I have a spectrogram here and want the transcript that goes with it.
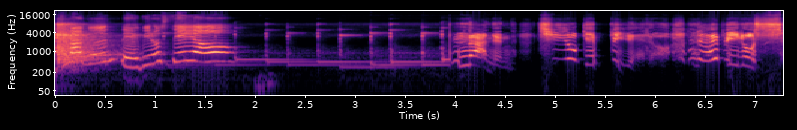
마지막은 네비로스예요. 나는 지옥의 피에로 네비로스.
